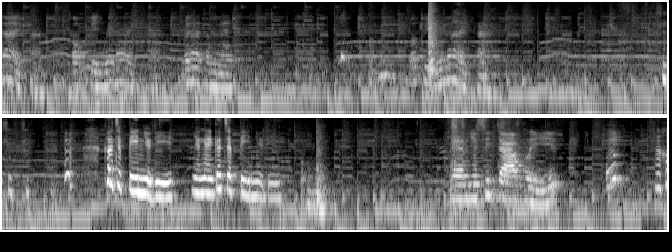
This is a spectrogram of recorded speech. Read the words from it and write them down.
ได้ค่ะโต๊ะปีนไม่ได้ค่ะไม่ได้ทำไงโต๊ะปีนไม่ได้ค่ะ ก็จะปีนอยู่ดี ยังไงก็จะปีนอยู่ดี Can you sit down please ปึ๊บโอ้โห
